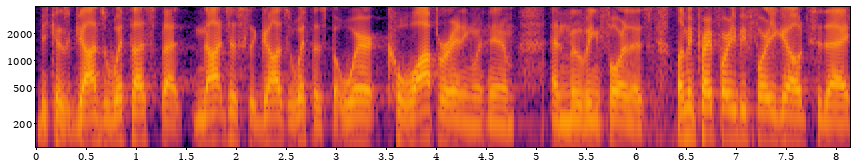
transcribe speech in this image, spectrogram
Because God's with us, but not just that God's with us, but we're cooperating with Him and moving for This. Let me pray for you before you go today.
